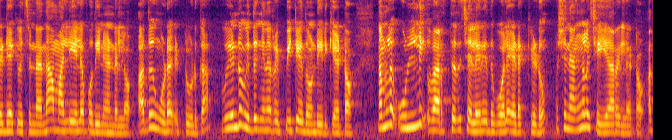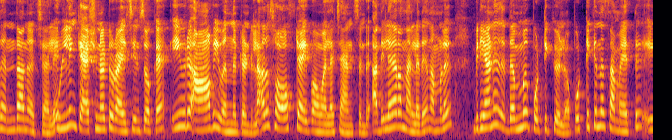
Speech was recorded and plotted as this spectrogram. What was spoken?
റെഡിയാക്കി വെച്ചിട്ടുണ്ടായിരുന്ന ആ മല്ലിയില പുതിന ഉണ്ടല്ലോ അതും കൂടെ ഇട്ട് കൊടുക്കുക വീണ്ടും ഇതിങ്ങനെ റിപ്പീറ്റ് ചെയ്തുകൊണ്ടിരിക്കുക കേട്ടോ. നമ്മൾ ഉള്ളി വറുത്തത് ചിലർ ഇതുപോലെ ഇടയ്ക്കിടും. പക്ഷെ ഞങ്ങൾ ചെയ്യാറില്ല കേട്ടോ അതെന്താന്ന് വെച്ചാൽ ഉള്ളിയും കാഷ്യൂനട്ടും റൈസിൻസും ഒക്കെ ഈ ഒരു ആവി വന്നിട്ടുണ്ടല്ലോ. അത് സോഫ്റ്റ് ആയി പോകാൻ വല്ല ചാൻസ് ഉണ്ട്. അതിലേറെ നല്ലത് നമ്മൾ ബിരിയാണി ദമ്മ് പൊട്ടിക്കുമല്ലോ പൊട്ടിക്കുന്ന സമയത്ത് ഈ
